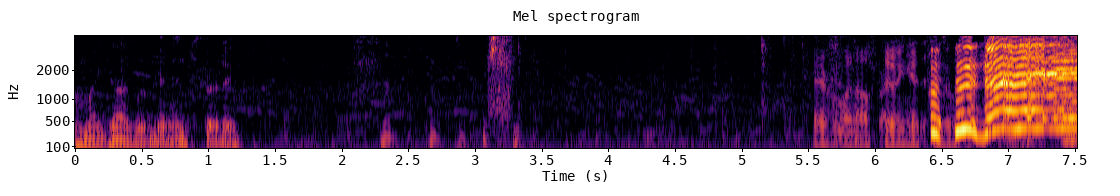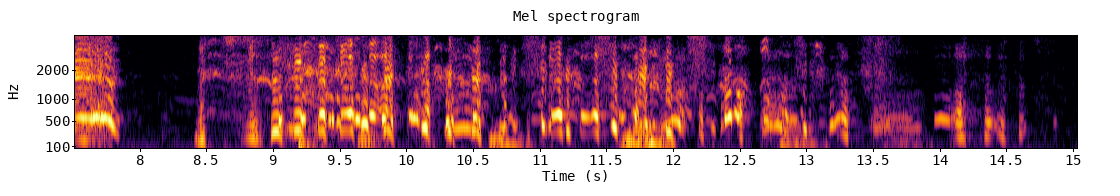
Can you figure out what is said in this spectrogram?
Oh my god, we're man spreading. Everyone else doing it too.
